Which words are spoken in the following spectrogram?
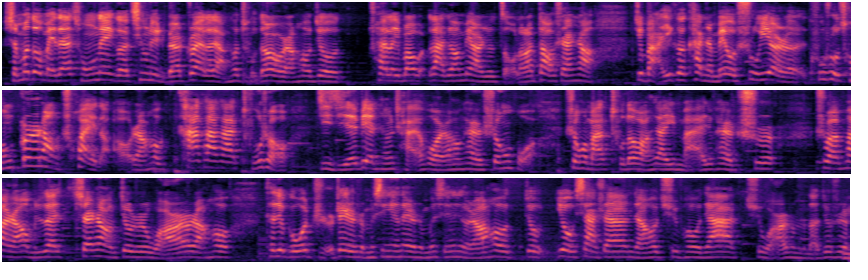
什么都没带，从那个青旅里边拽了两颗土豆，然后就揣了一包辣椒面就走了。然后到山上就把一棵看着没有树叶的枯树从根儿上踹倒，然后咔咔咔徒手几节变成柴火，然后开始生火，生火把土豆往下一埋就开始吃。吃完饭，然后我们就在山上就是玩儿，然后他就给我指这是什么星星，那是什么星星，然后就又下山，然后去朋友家去玩儿什么的。就是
